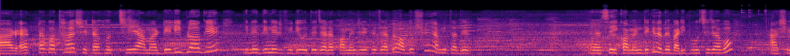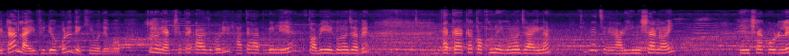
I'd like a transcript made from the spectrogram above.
আর একটা কথা সেটা হচ্ছে আমার ডেলি ব্লগে দিনের দিনের ভিডিওতে যারা কমেন্ট রেখে যাবে, অবশ্যই আমি তাদের সেই কমেন্ট দেখে তাদের বাড়ি পৌঁছে যাব। আর সেটা লাইভ ভিডিও করে দেখিয়েও দেবো। চলুন একসাথে কাজ করি, হাতে হাত মিলিয়ে তবেই এগোনো যাবে। একা একা কখনো এগোনো যায় না, ঠিক আছে? আর হিংসা নয়। হিংসা করলে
